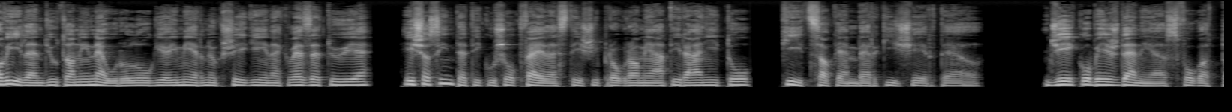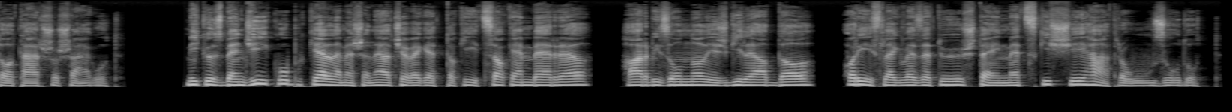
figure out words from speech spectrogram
A Vélend jutani neurológiai mérnökségének vezetője és a szintetikusok fejlesztési programját irányító két szakember kísérte el. Jacob és Daniels fogadta a társaságot. Miközben Jacob kellemesen elcsevegett a két szakemberrel, Harbizonnal és Gileaddal, a részlegvezető Steinmetz kissé hátrahúzódott.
